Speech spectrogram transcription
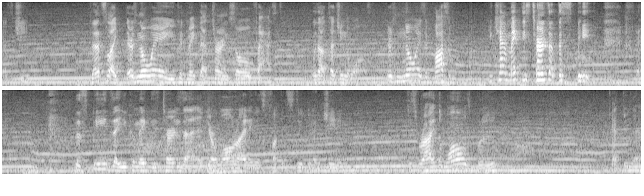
That's cheap. That's like, there's no way you could make that turn so fast without touching the walls. There's no way, it's impossible. You can't make these turns at the speed. the speeds that you can make these turns at if you're wall riding is fucking stupid and cheating. Just ride the walls, bro. Can't do that.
